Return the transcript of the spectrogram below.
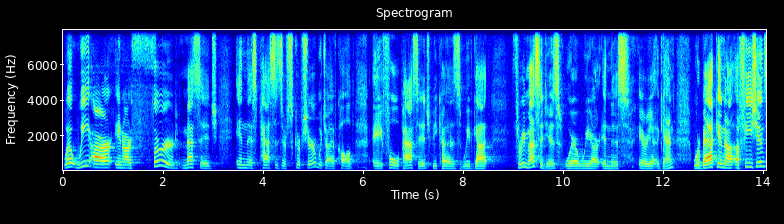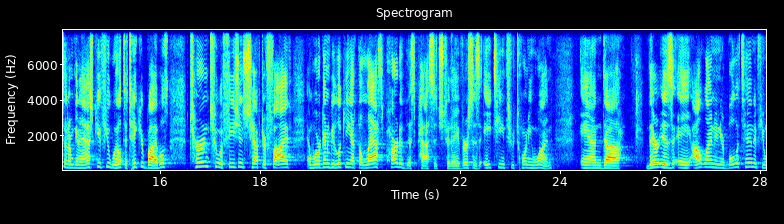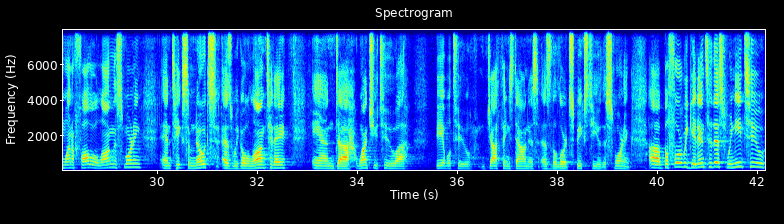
Well, we are in our third message in this passage of Scripture, which I have called a full passage because we've got three messages where we are in this area again. We're back in uh, Ephesians, and I'm going to ask you, if you will, to take your Bibles, turn to Ephesians chapter 5, and we're going to be looking at the last part of this passage today, verses 18 through 21. And uh, there is a outline in your bulletin if you want to follow along this morning and take some notes as we go along today. And uh, want you to uh, be able to jot things down as, as the Lord speaks to you this morning. Uh, before we get into this, we need to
